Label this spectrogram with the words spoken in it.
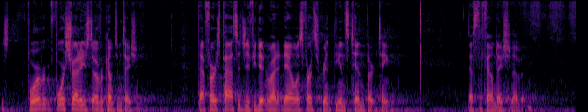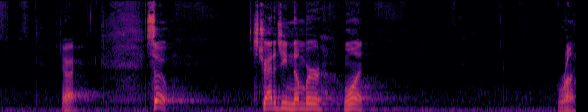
Just four, four strategies to overcome temptation. That first passage, if you didn't write it down, was 1 Corinthians 10 13. That's the foundation of it. All right. So, strategy number one run.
